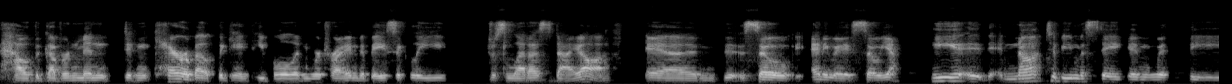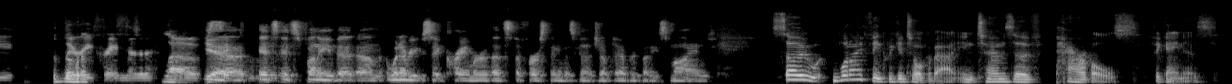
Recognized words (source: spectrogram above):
how the government didn't care about the gay people and were trying to basically just let us die off. And so, anyway, so yeah, he not to be mistaken with the Larry Kramer Larry. of Yeah, sitcoms. it's it's funny that um, whenever you say Kramer, that's the first thing that's going to jump to everybody's mind. So, what I think we could talk about in terms of parables for gainers,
